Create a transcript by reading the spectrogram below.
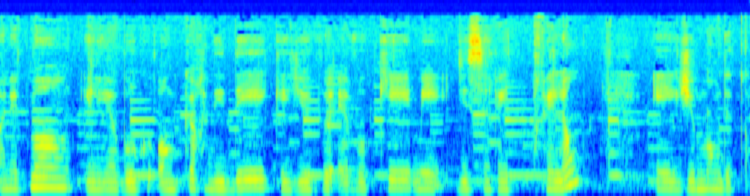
Honnêtement, il y a beaucoup encore d'idées que je veux évoquer, mais je serai très long et je manque de temps.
